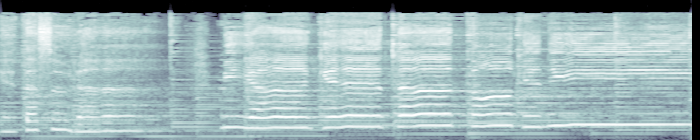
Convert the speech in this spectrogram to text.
見えた空見上げた時に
